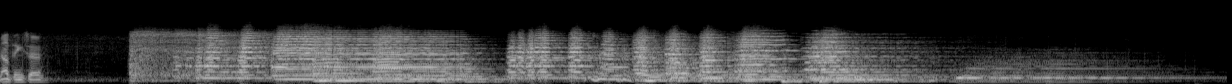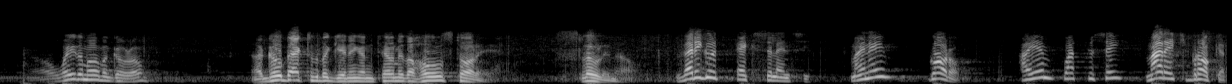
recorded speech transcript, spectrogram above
Nothing, sir. Now, wait a moment, Goro. Now, go back to the beginning and tell me the whole story. Slowly now. Very good, Excellency. My name, Goro. I am what you say, marriage broker.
